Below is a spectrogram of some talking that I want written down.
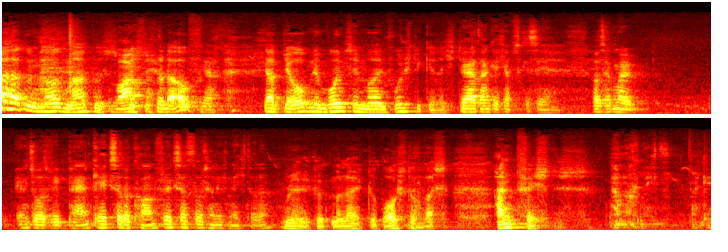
Ah, guten Morgen, Markus. Bist du schon auf? Ja. Ihr habt ja oben im Wohnzimmer ein Frühstück gerichtet. Ja, danke, ich hab's gesehen. Aber sag mal, irgend sowas wie Pancakes oder Cornflakes hast du wahrscheinlich nicht, oder? Nee, tut mir leid, du brauchst doch was Handfestes. Na, mach nichts. Danke.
